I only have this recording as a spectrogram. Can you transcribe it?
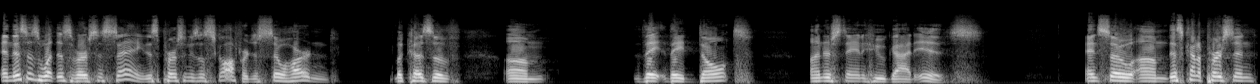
And this is what this verse is saying. This person is a scoffer, just so hardened because of um, they they don't understand who God is. And so um, this kind of person,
